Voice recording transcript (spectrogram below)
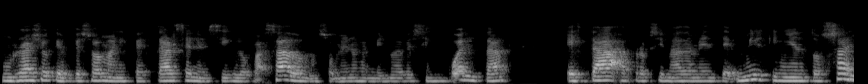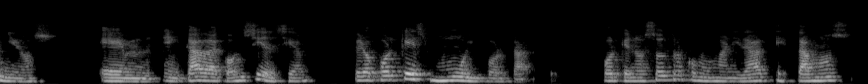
un rayo que empezó a manifestarse en el siglo pasado, más o menos en 1950, está aproximadamente 1500 años en, en cada conciencia, pero ¿por qué es muy importante? Porque nosotros como humanidad estamos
